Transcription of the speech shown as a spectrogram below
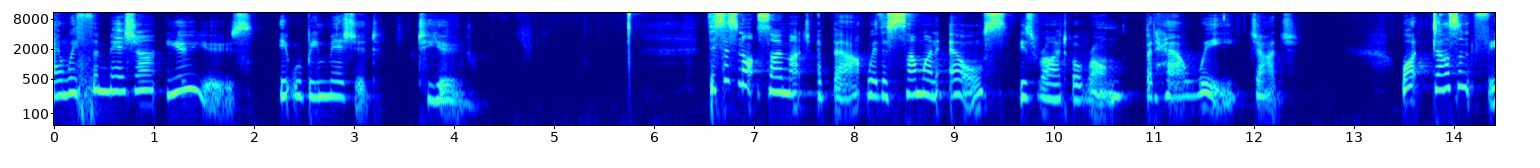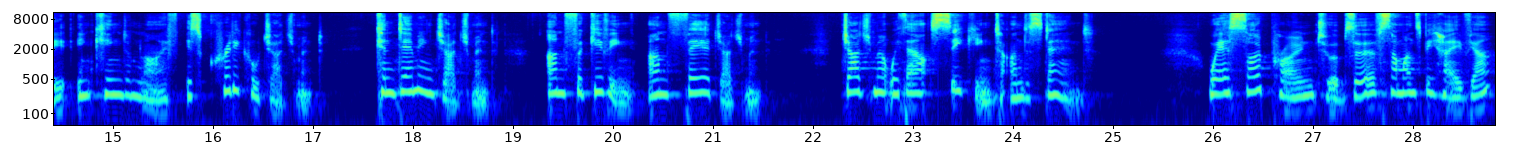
And with the measure you use, it will be measured to you. This is not so much about whether someone else is right or wrong, but how we judge. What doesn't fit in kingdom life is critical judgment, condemning judgment, unforgiving, unfair judgment, judgment without seeking to understand. We're so prone to observe someone's behaviour,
